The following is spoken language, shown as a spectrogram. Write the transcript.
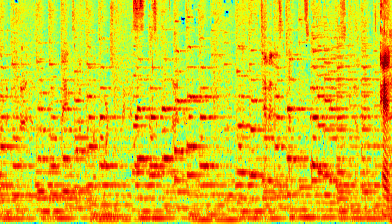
one of the competitive things, unfortunately, this is this attacker. Timid is a and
